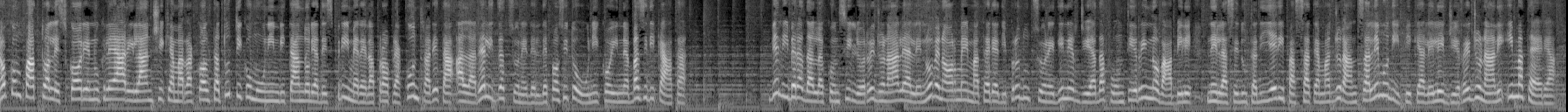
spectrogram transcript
No compatto alle scorie nucleari, Lanci chiama a raccolta tutti i comuni invitandoli ad esprimere la propria contrarietà alla realizzazione del deposito unico in Basilicata. Via libera dal Consiglio regionale alle nuove norme in materia di produzione di energia da fonti rinnovabili. Nella seduta di ieri passate a maggioranza le modifiche alle leggi regionali in materia.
